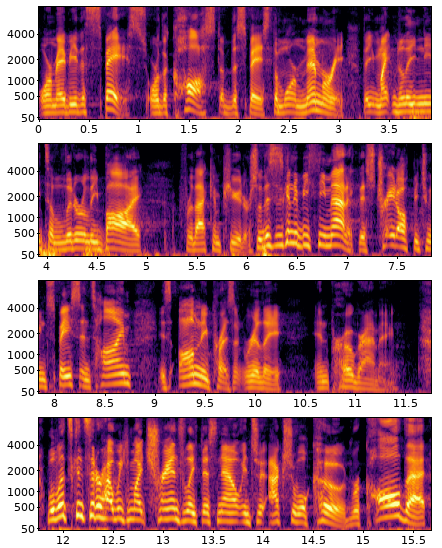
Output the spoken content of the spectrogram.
or maybe the space, or the cost of the space, the more memory that you might need to literally buy for that computer. So this is going to be thematic. This trade-off between space and time is omnipresent, really, in programming. Well, let's consider how we might translate this now into actual code. Recall that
